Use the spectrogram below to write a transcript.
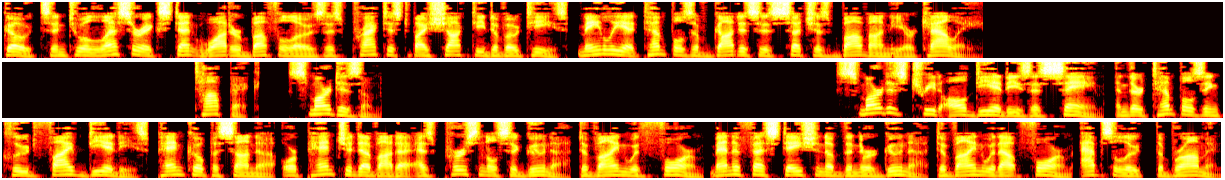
goats, and to a lesser extent water buffaloes is practiced by Shakti devotees, mainly at temples of goddesses such as Bhavani or Kali. Smartism Smartas treat all deities as same, and their temples include five deities or Panchadevata as personal saguna divine with form manifestation of the nirguna divine without form absolute, the Brahman.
